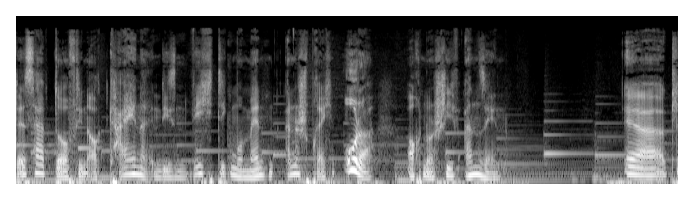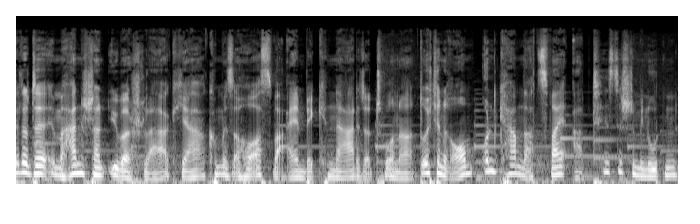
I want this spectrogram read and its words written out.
Deshalb durfte ihn auch keiner in diesen wichtigen Momenten ansprechen oder auch nur schief ansehen. Er kletterte im Handstandüberschlag, ja, Kommissar Horst war ein begnadeter Turner, durch den Raum und kam nach zwei artistischen Minuten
